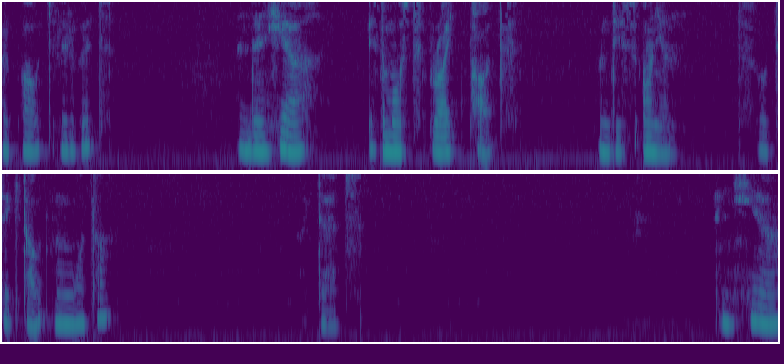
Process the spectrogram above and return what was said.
wipe out a little bit and then here is the most bright part on this onion. So take it out more water. Like that. And here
